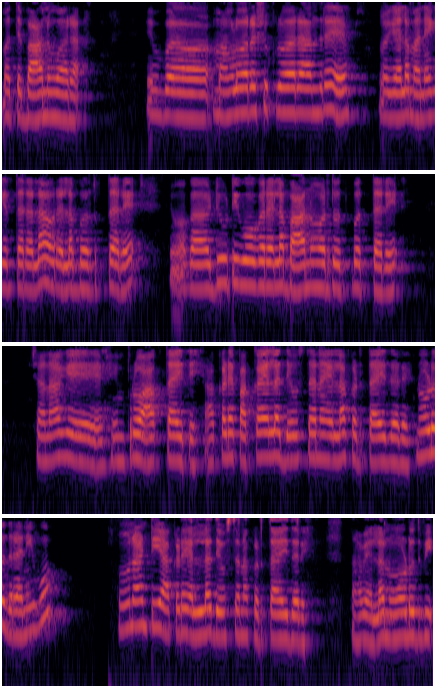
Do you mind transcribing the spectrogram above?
ಮತ್ತು ಭಾನುವಾರ. ಮಂಗಳವಾರ, ಶುಕ್ರವಾರ ಅಂದರೆ ಇವಾಗೆಲ್ಲ ಮನೆಗೆ ಇರ್ತಾರಲ್ಲ, ಅವರೆಲ್ಲ ಬರ್ತಾರೆ. ಇವಾಗ ಡ್ಯೂಟಿಗೆ ಹೋಗೋರೆಲ್ಲ ಭಾನುವಾರದ ಹೊತ್ತು ಬರ್ತಾರೆ. ಚೆನ್ನಾಗಿ ಇಂಪ್ರೂವ್ ಆಗ್ತಾ ಐತೆ. ಆ ಕಡೆ ಪಕ್ಕ ಎಲ್ಲ ದೇವಸ್ಥಾನ ಎಲ್ಲ ಕಟ್ತಾ ಇದ್ದಾರೆ. ನೋಡಿದ್ರಾ ನೀವು? ಹ್ಞೂ ಆಂಟಿ ಆ ಕಡೆ ಎಲ್ಲ ದೇವಸ್ಥಾನ ಕಟ್ತಾ ಇದ್ದಾರೆ. ನಾವೆಲ್ಲ ನೋಡಿದ್ವಿ.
